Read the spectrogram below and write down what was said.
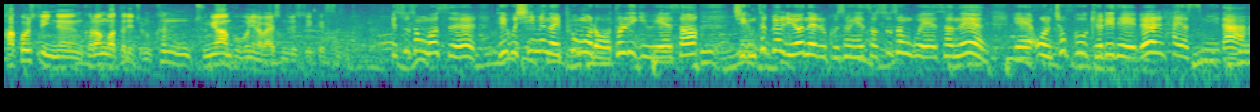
바꿀 수 있는 그런 것들이 좀 큰 중요한 부분이라 말씀드릴 수 있겠습니다. 수성못을 대구 시민의 품으로 돌리기 위해서 지금 특별위원회를 구성해서 수성구에서는 예, 오늘 촉구 결의대회를 하였습니다.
